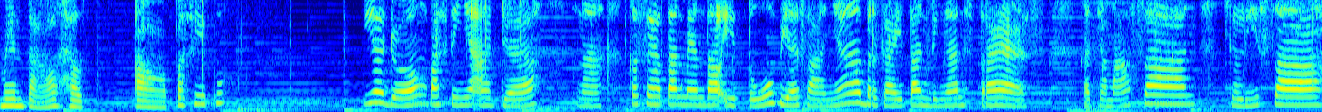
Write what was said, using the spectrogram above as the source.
Mental health apa sih itu? Iya dong, pastinya ada. Nah, kesehatan mental itu biasanya berkaitan dengan stres, kecemasan, gelisah,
